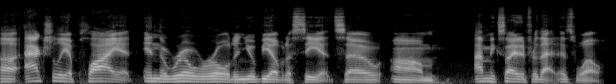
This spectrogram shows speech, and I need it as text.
uh, actually apply it in the real world, and you'll be able to see it. So um, I'm excited for that as well.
